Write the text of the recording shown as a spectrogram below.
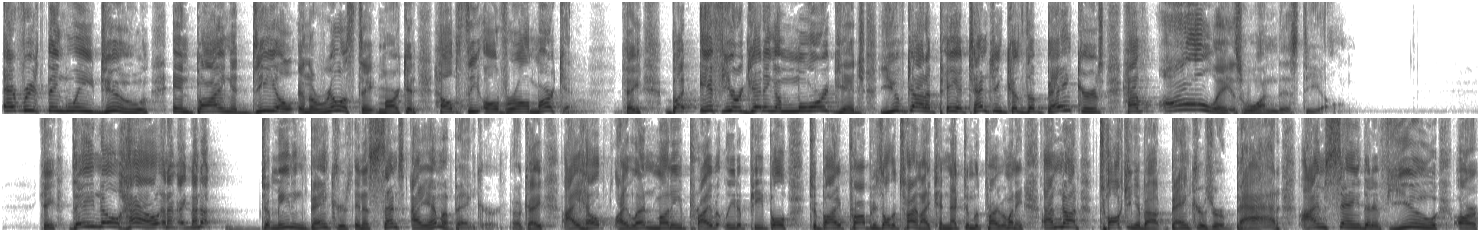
Everything we do in buying a deal in the real estate market helps the overall market. Okay. But if you're getting a mortgage, you've got to pay attention because the bankers have always won this deal. Okay. They know how, and I'm not demeaning bankers. In a sense, I am a banker. Okay. I help, I lend money privately to people to buy properties all the time. I connect them with private money. I'm not talking about bankers are bad. I'm saying that if you are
